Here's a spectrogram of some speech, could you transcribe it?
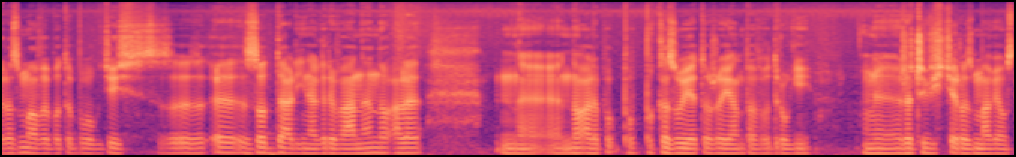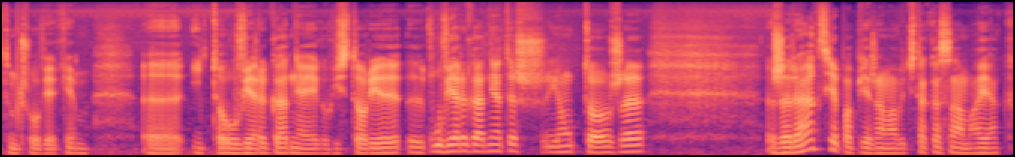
rozmowy, bo to było gdzieś z, z oddali nagrywane, no ale, no ale po, po, pokazuje to, że Jan Paweł II E, rzeczywiście rozmawiał z tym człowiekiem e, i to uwiarygadnia jego historię. E, uwiarygadnia też ją to, że że reakcja papieża ma być taka sama jak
